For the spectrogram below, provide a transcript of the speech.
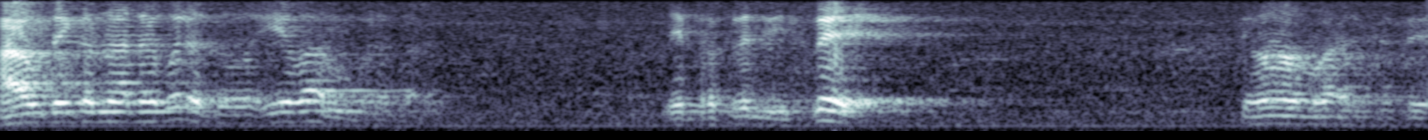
આ ઉદય કરનાર બોલે તો એ વારું તારે. એ પ્રકૃતિ વિશ્વે ત્યાં અમારે છે તે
